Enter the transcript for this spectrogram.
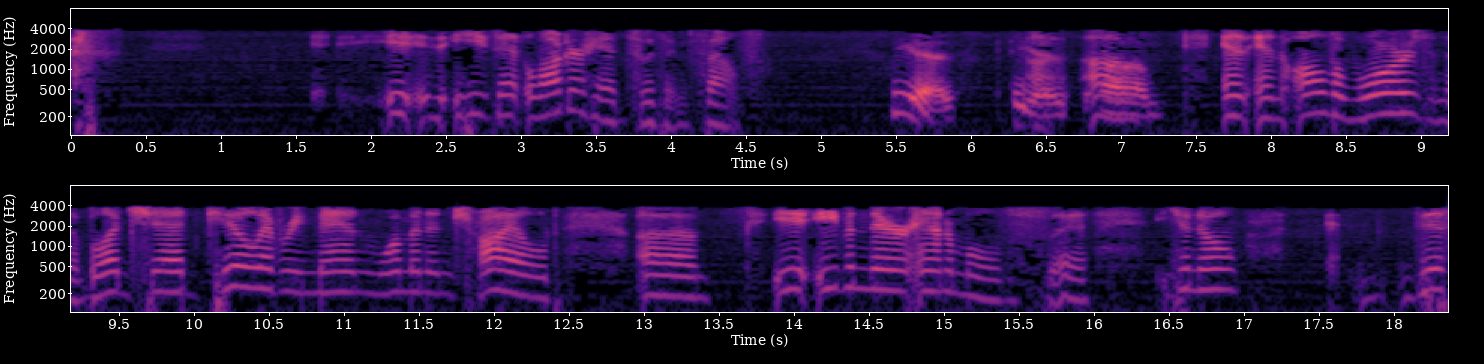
He's at loggerheads with himself. He is. He is. Uh, um, um, and and all the wars and the bloodshed, kill every man, woman, and child, uh, e- even their animals. Uh, you know, this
